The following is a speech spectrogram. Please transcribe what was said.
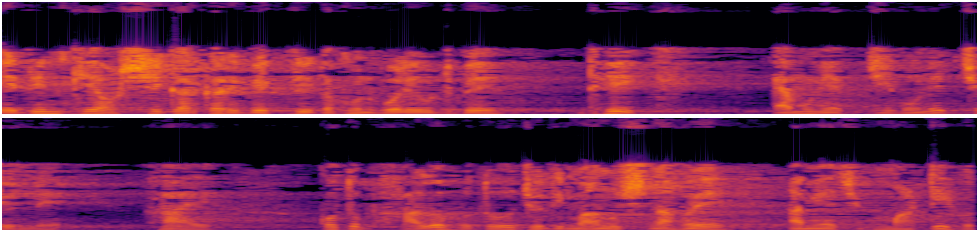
এদিনকে অস্বীকারী ব্যক্তি তখন বলে উঠবে ধিক এমন এক জীবনের জন্য, হায়, কত ভালো হতো যদি মানুষ না হয়ে আমি আজ মাটি হতো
